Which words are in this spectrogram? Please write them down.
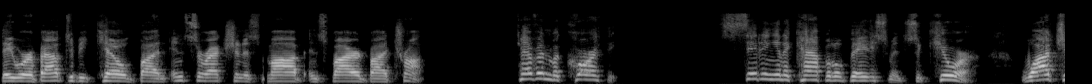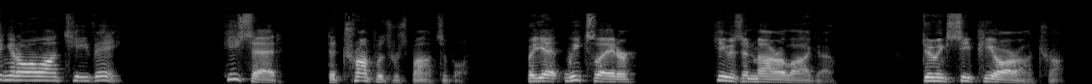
they were about to be killed by an insurrectionist mob inspired by Trump. Kevin McCarthy, sitting in a Capitol basement, secure, watching it all on TV. He said that Trump was responsible. But yet, weeks later, he was in Mar a Lago doing CPR on Trump.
